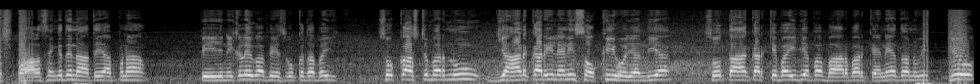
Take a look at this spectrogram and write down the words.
ਉਸਪਾਲ ਸਿੰਘ ਦੇ ਨਾਂ ਤੇ ਆਪਣਾ ਪੇਜ ਨਿਕਲੇਗਾ ਫੇਸਬੁੱਕ ਦਾ ਬਾਈ। ਸੋ ਕਸਟਮਰ ਨੂੰ ਜਾਣਕਾਰੀ ਲੈਣੀ ਸੌਖੀ ਹੋ ਜਾਂਦੀ ਆ। ਸੋ ਤਾਂ ਕਰਕੇ ਬਾਈ ਜੀ ਆਪਾਂ ਬਾਰ-ਬਾਰ ਕਹਿੰਦੇ ਆ ਤੁਹਾਨੂੰ ਵੀ, ਵੀਡੀਓ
